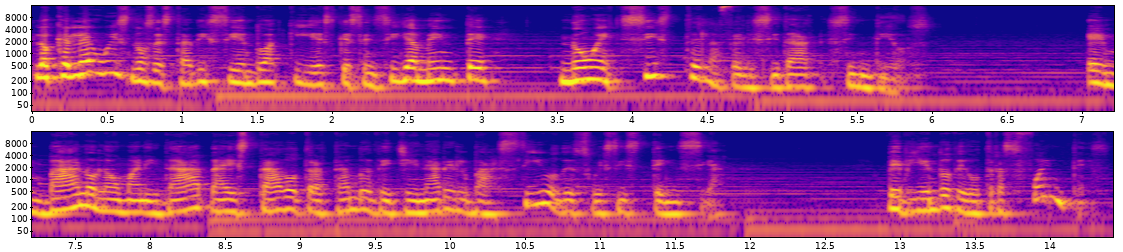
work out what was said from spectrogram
Lo que Lewis nos está diciendo aquí es que sencillamente no existe la felicidad sin Dios. En vano la humanidad ha estado tratando de llenar el vacío de su existencia, bebiendo de otras fuentes.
